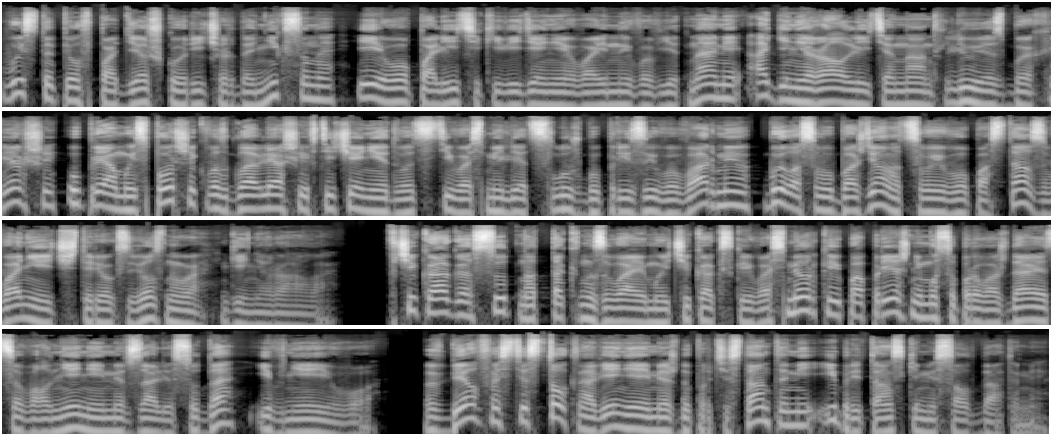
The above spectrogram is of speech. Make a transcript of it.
выступил в поддержку Ричарда Никсона и его политики ведения войны во Вьетнаме, а генерал-лейтенант Льюис Б. Херши, упрямый спорщик, возглавлявший в течение 28 лет службу призыва в армию, был освобожден от своего поста в звании четырехзвездного генерала. В Чикаго суд над так называемой Чикагской восьмеркой по-прежнему сопровождается волнениями в зале суда и вне его. В Белфасте столкновение между протестантами и британскими солдатами.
